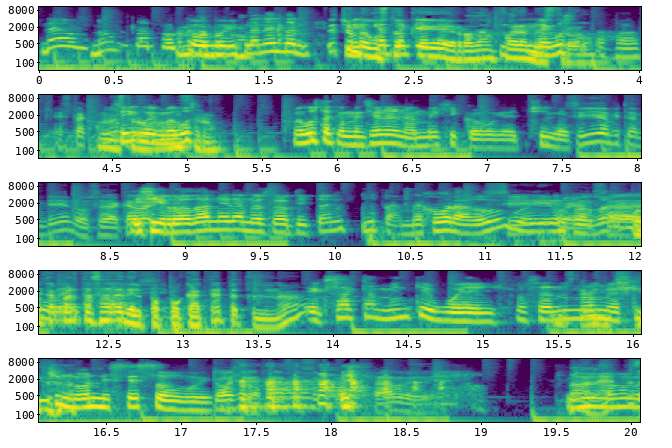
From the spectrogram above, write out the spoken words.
No, No, no, tampoco, güey. La neta, De hecho, me, gustó encanta que, Rodan fuera me nuestro. gusta, ajá. Está cool. Sí, güey, me gusta. Me gusta que mencionen a México, güey, a Chile. Sí, a mí también, o sea, cada... Y si Rodan era nuestro titán, puta, mejor aún, Sí, güey. güey, o sea, Porque güey. aparte sale del. Popocatépetl, ¿no? Exactamente, güey. O sea, no mames, qué chingón es eso, güey. Todas referencias súper padre. No, No mames.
